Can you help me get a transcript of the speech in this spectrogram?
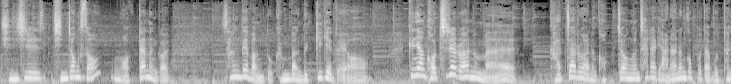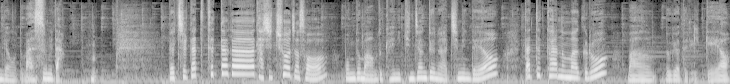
진실, 진정성 없다는 걸 상대방도 금방 느끼게 돼요. 그냥 거칠애로 하는 말, 가짜로 하는 걱정은 차라리 안 하는 것보다 못한 경우도 많습니다. 며칠 따뜻했다가 다시 추워져서 몸도 마음도 괜히 긴장되는 아침인데요. 따뜻한 음악으로 마음 녹여드릴게요.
